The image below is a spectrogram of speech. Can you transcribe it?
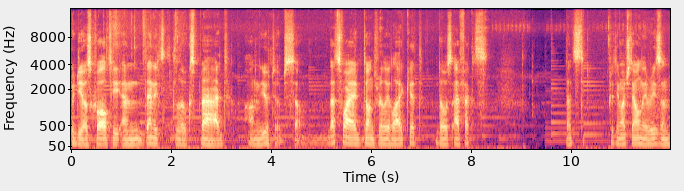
video's quality and then it looks bad on YouTube. So that's why I don't really like it, those effects. That's pretty much the only reason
